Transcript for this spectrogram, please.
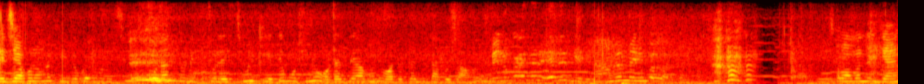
এই যে এখন আমরা খেতে বসে পড়েছি। সোনার তরিতে চলে এসেছি। মানে খেতে বসিনি অর্ডার দেওয়া হয়নি। অর্ডারটা দিয়ে তারপর যাওয়া হয় না। সব আমাদের গ্যাং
